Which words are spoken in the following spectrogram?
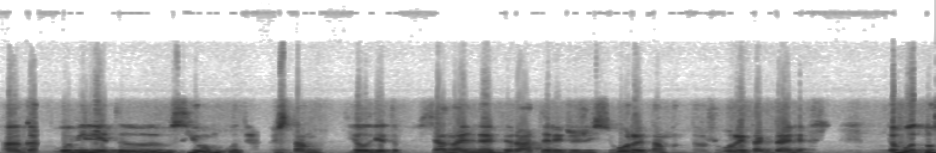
а, готовили эту съемку, да, то есть там делали это профессиональные операторы, режиссеры, там монтажеры и так далее. Вот, но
